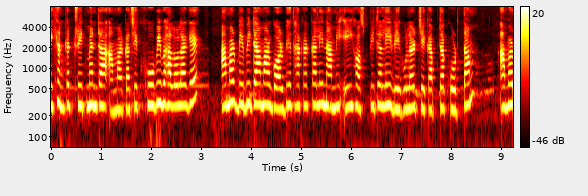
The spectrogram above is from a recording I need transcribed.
এইখানকার ট্রিটমেন্টটা আমার কাছে খুবই ভালো লাগে। আমার বেবিটা আমার গর্ভে থাকাকালীন আমি এই হসপিটালেই রেগুলার চেক আপটা করতাম। আমার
